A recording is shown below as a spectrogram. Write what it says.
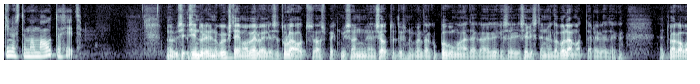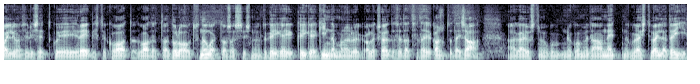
kindlustame oma autosid no si-, siin tuli nagu üks teema veel välja, see tuleohutuse aspekt, mis on seotud just nagu öelda ka põhumajadega ja kõige selli-, selliste nii-öelda põlematerjalidega. et väga palju selliseid, kui reeglistikku vaatad, vaadata tuleohutusnõuete osas, siis nii-öelda kõige, kõige kindlam oleks öelda seda, et seda kasutada ei saa. aga just nagu, nagu mida Anett nagu hästi välja tõi,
